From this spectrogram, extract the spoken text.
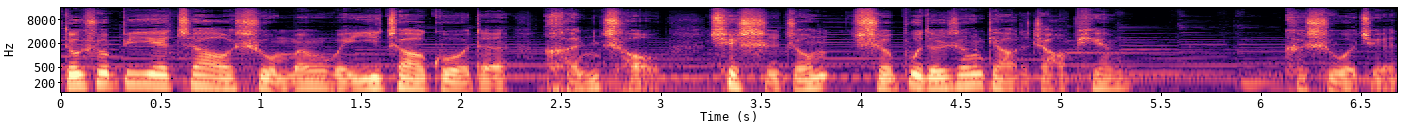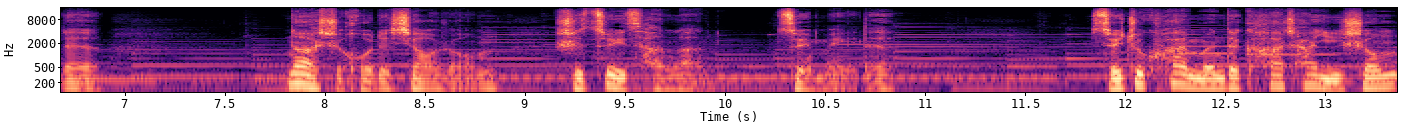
都说毕业照是我们唯一照过的很丑却始终舍不得扔掉的照片，可是我觉得那时候的笑容是最灿烂、最美的。随着快门的咔嚓一声，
